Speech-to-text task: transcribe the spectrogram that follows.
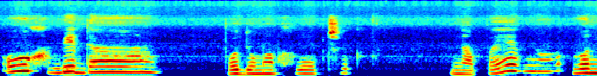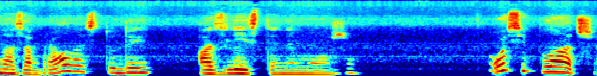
Ох, біда, подумав хлопчик. Напевно, вона забралась туди, а злізти не може. Ось і плаче.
